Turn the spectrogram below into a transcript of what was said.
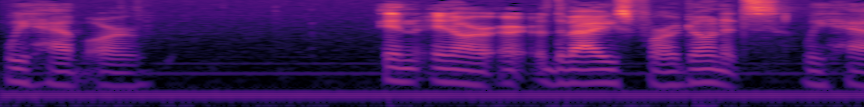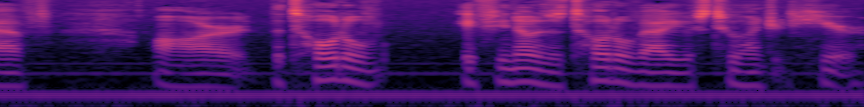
we have our in in our, our, the values for our donuts we have our the total if you notice the total value is 200 here.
